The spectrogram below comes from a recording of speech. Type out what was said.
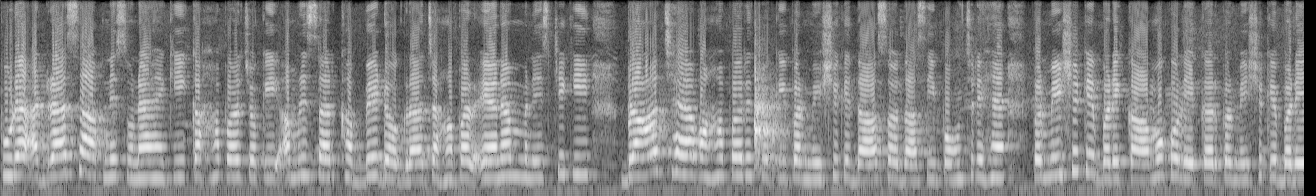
पूरा एड्रेस आपने सुना है कि कहाँ पर जो कि अमृतसर खब्बे डोगरा जहाँ पर एनएम मिनिस्ट्री की ब्रांच है, वहाँ पर जो कि परमेश्वर के दास और दासी पहुँच रहे हैं, परमेश्वर के बड़े कामों को लेकर, परमेश्वर के बड़े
